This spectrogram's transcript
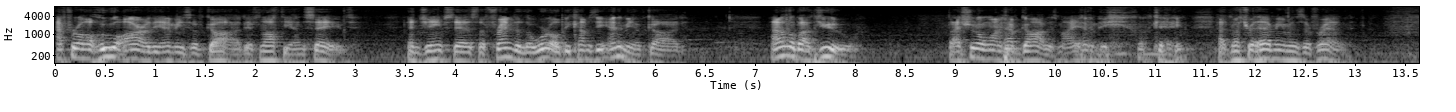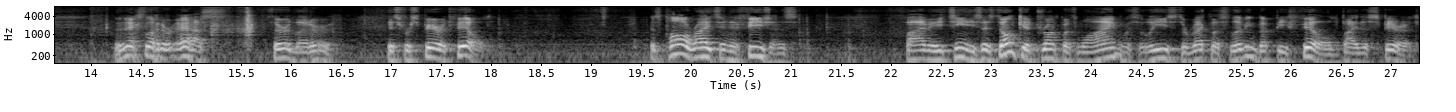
After all, who are the enemies of God if not the unsaved? And James says the friend of the world becomes the enemy of God. I don't know about you, but I sure don't want to have God as my enemy. okay? I'd much rather have him as a friend. The next letter, S, third letter, is for spirit filled. As Paul writes in Ephesians, 5:18 he says don't get drunk with wine which leads to reckless living but be filled by the spirit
